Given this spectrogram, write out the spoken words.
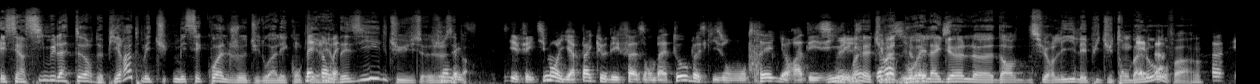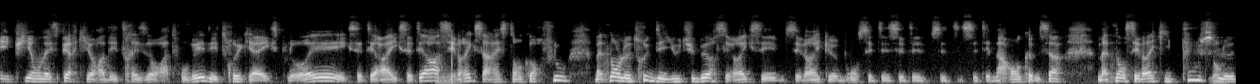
Et c'est un simulateur de pirates mais tu mais c'est quoi le jeu? Tu dois aller conquérir non, mais- des îles tu je, je Non, sais mais pas effectivement, il n'y a pas que des phases en bateau parce qu'ils ont montré il y aura des îles. ouais, tu vas te bourrer la gueule euh, dans, sur l'île et puis tu tombes à l'eau. Enfin. Et puis on espère qu'il y aura des trésors à trouver, des trucs à explorer, etc., etc. C'est vrai que ça reste encore flou. Maintenant, le truc des youtubeurs, c'est vrai que c'est c'est vrai que bon, c'était c'était c'était marrant comme ça. Maintenant, c'est vrai qu'ils poussent le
